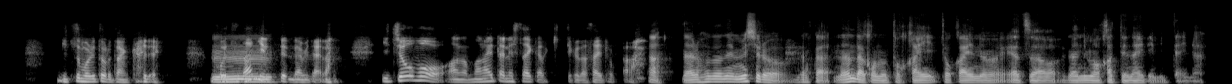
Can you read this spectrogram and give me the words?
見積もり取る段階で、こいつ何言ってんだみたいな。一応もう、あの、まな板にしたいから切ってくださいとか。あ、なるほどね。むしろ、なんか、なんだこの都会、都会のやつは何も分かってないでみたいな。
